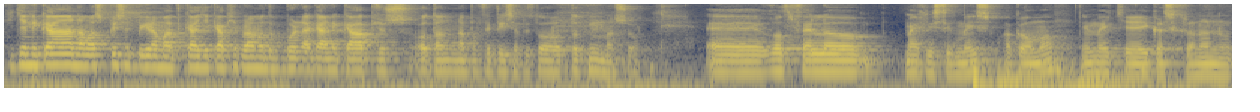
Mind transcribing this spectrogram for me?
και γενικά να μας πεις επιγραμματικά για κάποια πράγματα που μπορεί να κάνει κάποιος όταν αποφυτίσει από το, το τμήμα σου. Ε, εγώ θέλω μέχρι στιγμής ακόμα, είμαι και 20 χρονών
